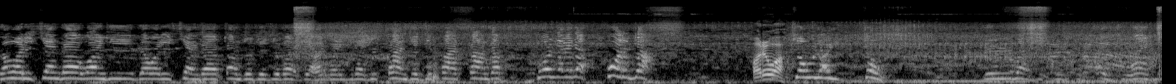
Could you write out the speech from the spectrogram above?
गवारी शेंगा वांगी गवारी शेंगा तांदूळची भाजी हरभऱ्याची भाजी कांद्याची पात कांदा. गोड लागायचा पोरगा. अरे वा. चव लागली चव देवी भाजी खायची वांगी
